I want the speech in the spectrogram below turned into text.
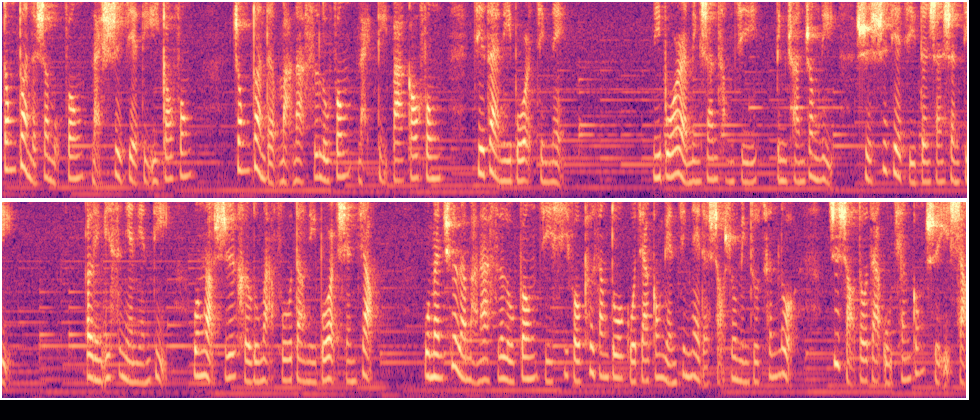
东段的圣母峰乃世界第一高峰，中段的马纳斯卢峰乃第八高峰，皆在尼泊尔境内。尼泊尔名山丛集，冰川壮丽，是世界级登山圣地。二零一四年年底，翁老师和鲁马夫到尼泊尔宣教，我们去了马纳斯卢峰及西佛克桑多国家公园境内的少数民族村落，至少都在五千公尺以上。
